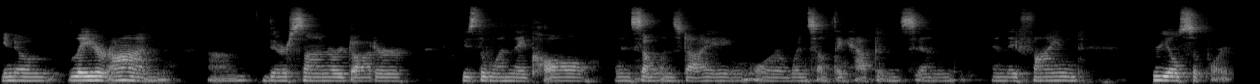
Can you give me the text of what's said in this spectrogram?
you know, later on, um, their son or daughter is the one they call when someone's dying or when something happens, and and they find real support.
